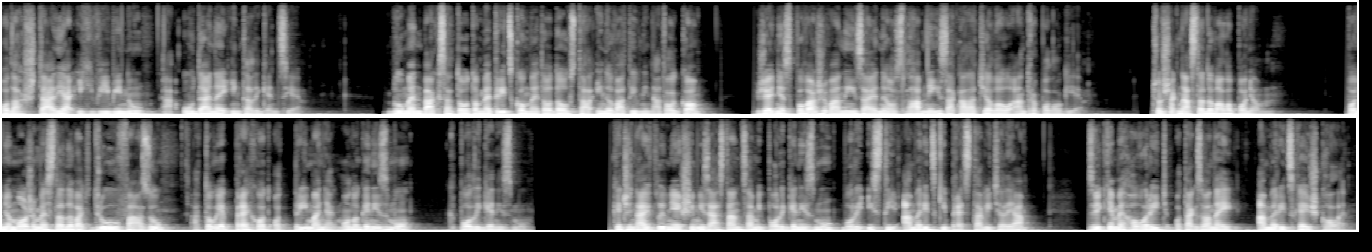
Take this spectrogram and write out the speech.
podľa štádia ich vývinu a údajnej inteligencie. Blumenbach sa touto metrickou metódou stal inovatívny natoľko, že je dnes považovaný za jedného z hlavných zakladateľov antropológie. Čo však nasledovalo po ňom? Po ňom môžeme sledovať druhú fázu a to je prechod od príjmania k monogenizmu k polygenizmu. Keďže najvplyvnejšími zástancami polygenizmu boli istí americkí predstavitelia, zvykneme hovoriť o tzv. americkej škole.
